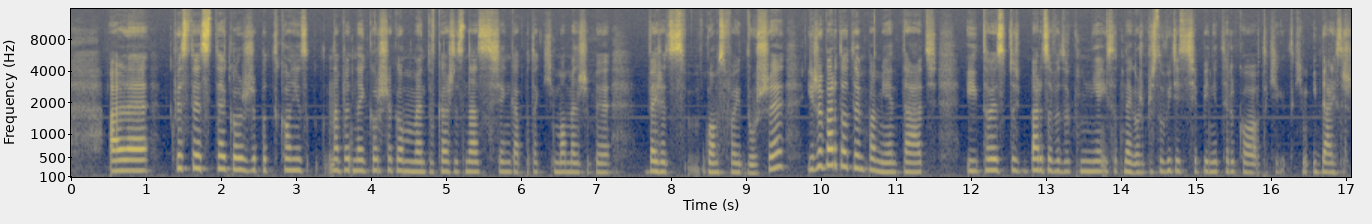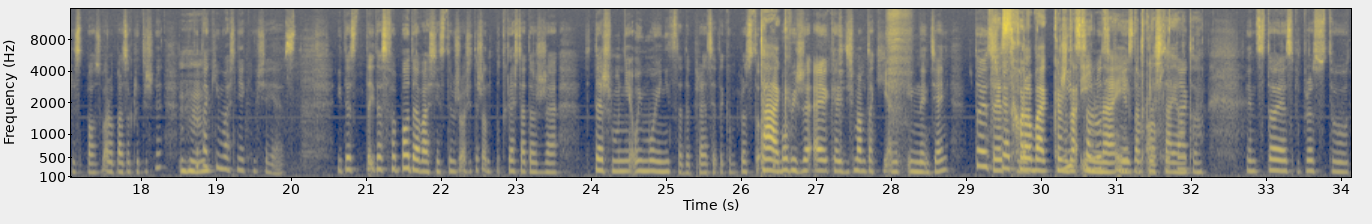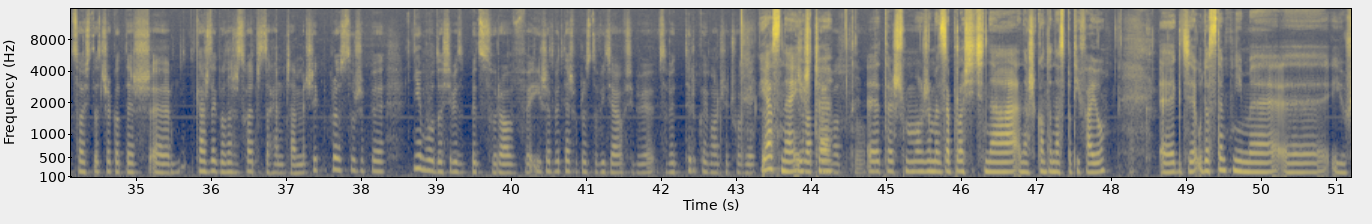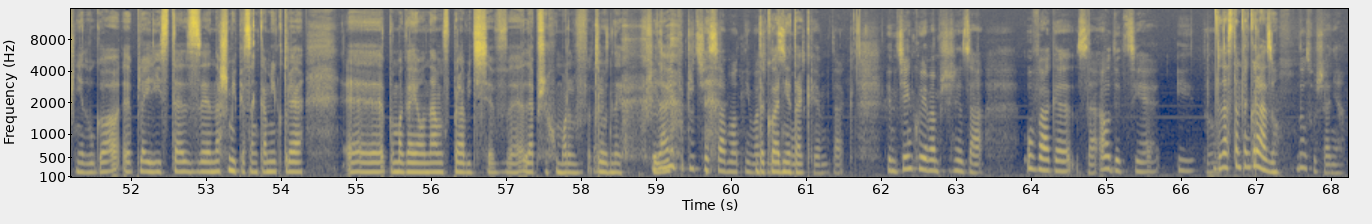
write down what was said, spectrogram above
ale kwestia jest tego, że pod koniec nawet najgorszego momentu każdy z nas sięga po taki moment, żeby wejrzeć w głąb swojej duszy i że warto o tym pamiętać. I to jest coś bardzo według mnie istotnego, że po prostu widzieć siebie nie tylko w taki, takim idealistyczny sposób, albo bardzo krytyczny, mm-hmm. tylko mhm. takim właśnie, jakim się jest. I, to jest, I ta swoboda właśnie z tym, że on się też on podkreśla to, że to też mu nie ujmuje nic ta depresja, tylko po prostu tak. mówi, że ej, okay, dziś mam taki, a nie inny dzień. To jest To jest choroba każda nic, inna i podkreślają tak? to. Więc to jest po prostu coś, do czego też e, każdego z naszych słuchaczy zachęcamy, czyli po prostu, żeby nie był do siebie zbyt surowy i żeby też po prostu widział w, siebie, w sobie tylko i wyłącznie człowieka. Jasne, jeszcze e, też możemy zaprosić na nasze konto na Spotify'u, tak. Gdzie udostępnimy e, już niedługo e, playlistę z naszymi piosenkami, które e, pomagają nam wprawić się w lepszy humor w tak. trudnych chwilach. Żeby nie poczuć się samotnie właśnie Dokładnie tak. tak. Więc dziękuję wam ślicznie za uwagę, za audycję i do, do następnego razu. Do usłyszenia.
